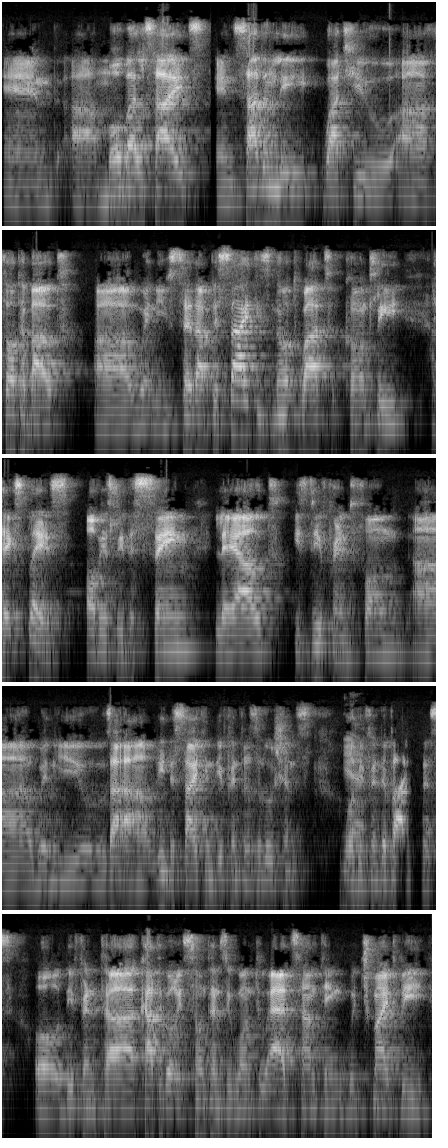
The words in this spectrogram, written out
and uh, mobile sites. And suddenly, what you uh, thought about uh, when you set up the site is not what currently takes place. Obviously, the same layout is different from uh, when you uh, read the site in different resolutions yeah. or different devices or different uh, categories. Sometimes you want to add something which might be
